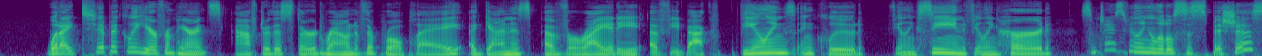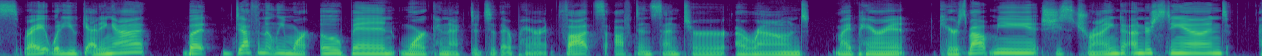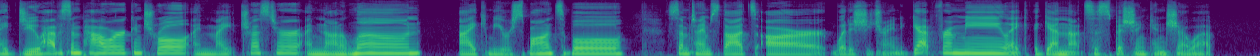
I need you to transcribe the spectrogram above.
What I typically hear from parents after this third round of the role play, again, is a variety of feedback. Feelings include feeling seen, feeling heard, sometimes feeling a little suspicious, right? What are you getting at? But definitely more open, more connected to their parent. Thoughts often center around my parent cares about me. She's trying to understand. I do have some power control. I might trust her. I'm not alone. I can be responsible. Sometimes thoughts are, what is she trying to get from me? Like, again, that suspicion can show up.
